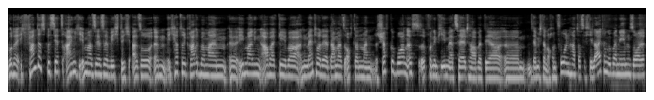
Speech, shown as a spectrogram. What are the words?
oder ich fand das bis jetzt eigentlich immer sehr, sehr wichtig. Also ähm, ich hatte gerade bei meinem äh, ehemaligen Arbeitgeber einen Mentor, der damals auch dann mein Chef geworden ist, äh, von dem ich eben erzählt habe, der, ähm, der mich dann auch empfohlen hat, dass ich die Leitung übernehmen soll.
